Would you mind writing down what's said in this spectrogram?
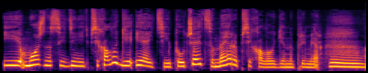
и можно соединить психологию и IT. Получается нейропсихология, например. Mm.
